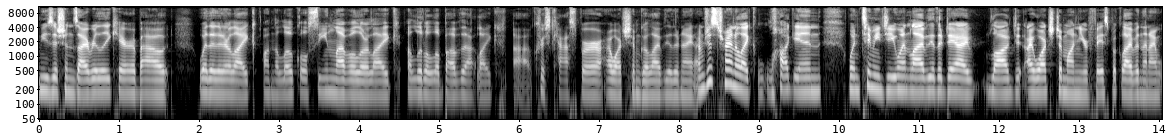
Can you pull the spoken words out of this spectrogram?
musicians I really care about, whether they're like on the local scene level or like a little above that, like uh, Chris Casper. I watched him go live the other night. I'm just trying to like log in. When Timmy G went live the other day, I logged. I watched him on your Facebook live, and then I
